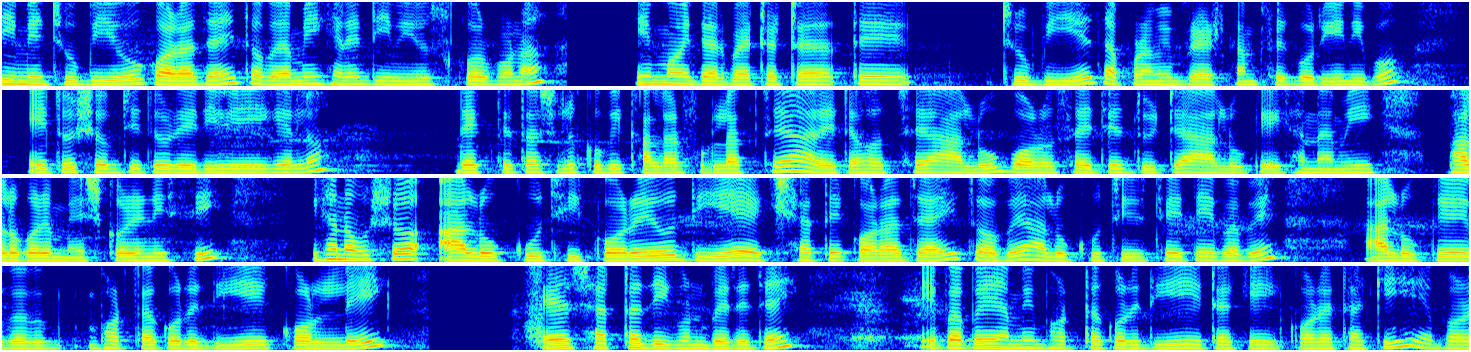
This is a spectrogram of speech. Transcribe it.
ডিমে চুবিয়েও করা যায়, তবে আমি এখানে ডিম ইউজ করব না। এই ময়দার ব্যাটারটাতে চুবিয়ে তারপর আমি ব্রেড কামসে গড়িয়ে নিব। এই তো সবজি তো রেডি হয়ে গেল। দেখতে তো আসলে খুবই কালারফুল লাগছে, আর এটা হচ্ছে আলু। বড় সাইজের দুইটা আলুকে এখানে আমি ভালো করে ম্যাশ করে নিছি। এখানে অবশ্য আলু কুচি করেও দিয়ে একসাথে করা যায়, তবে আলু কুচির চাইতে এভাবে আলুকে এভাবে ভর্তা করে দিয়ে করলেই এর স্বাদটা দ্বিগুণ বেড়ে যায়। এভাবে আমি ভর্তা করে দিয়ে এটাকে করে থাকি। এবার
